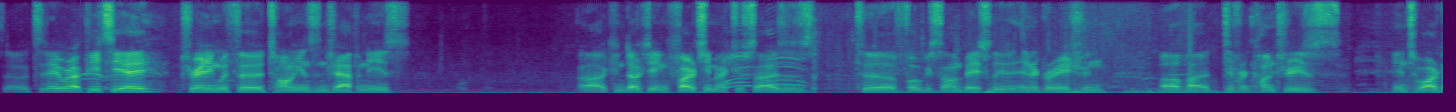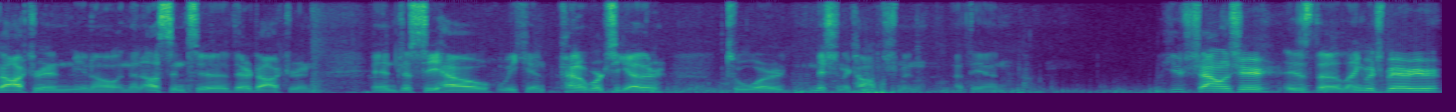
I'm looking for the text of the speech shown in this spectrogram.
So today we're at PTA, training with the Tongans and Japanese, uh, conducting fire team exercises to focus on basically the integration of uh, different countries into our doctrine, you know, and then us into their doctrine, and just see how we can kind of work together toward mission accomplishment at the end. A huge challenge here is the language barrier.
